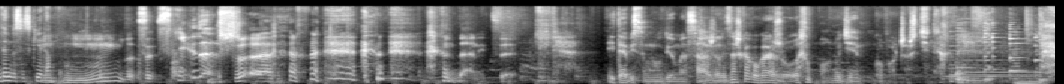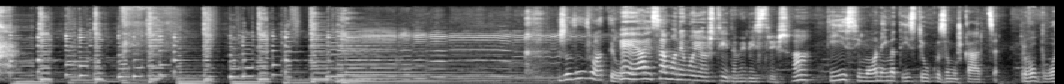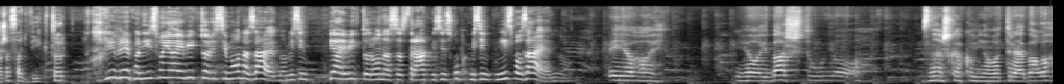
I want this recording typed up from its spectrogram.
Idem da se skidam. Mm, da se skidaš. Danice. I tebi sam nudio masaž, ali znaš kako kažu? Ponuđen ko počašćen. Što sam shvatila? E, aj, samo nemoj još ti da mi bistriš, a? Ti i Simona imate isti ukus za muškarce. Prvo Boža, sad Viktor. Kaj bre, pa nismo ja i Viktor i Simona zajedno. Mislim, ja i Viktor, ona sa strank, mislim, skupa, mislim, nismo zajedno. Joj, joj, baš tu, joj. Znaš kako mi je ovo trebalo?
